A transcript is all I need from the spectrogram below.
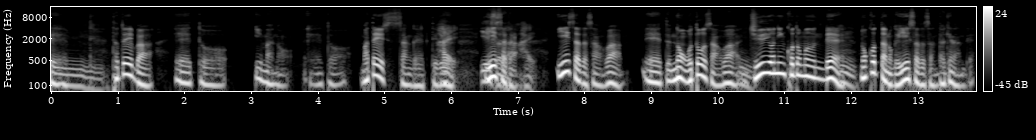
て、うん。例えばえっ、と今のえっ、と又吉さんがやってる、はい。家貞。はい。家貞さんは、えー、とのお父さんはうん。14人子供産んで、うん。残ったのが家貞さんだけなんで。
